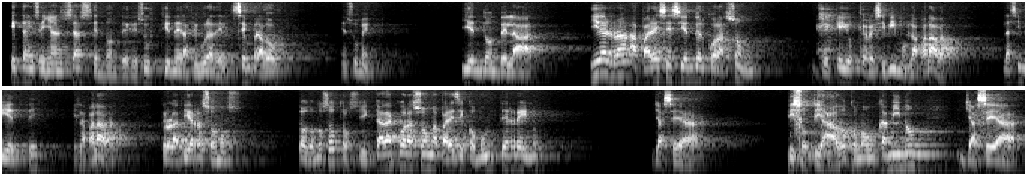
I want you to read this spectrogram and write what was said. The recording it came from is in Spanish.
estas enseñanzas en donde Jesús tiene la figura del sembrador en su mente. Y en donde la tierra aparece siendo el corazón de aquellos que recibimos la palabra. La simiente es la palabra, pero la tierra somos todos nosotros. Y cada corazón aparece como un terreno, ya sea pisoteado como un camino, ya sea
